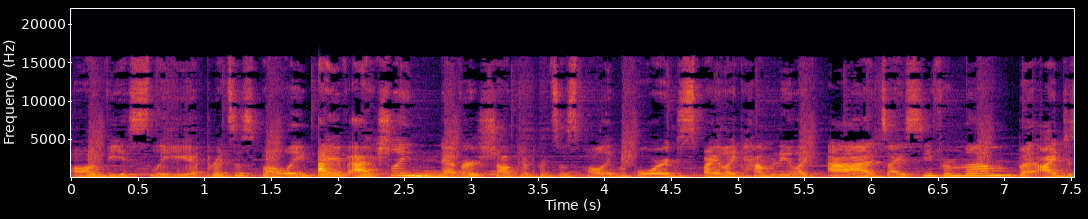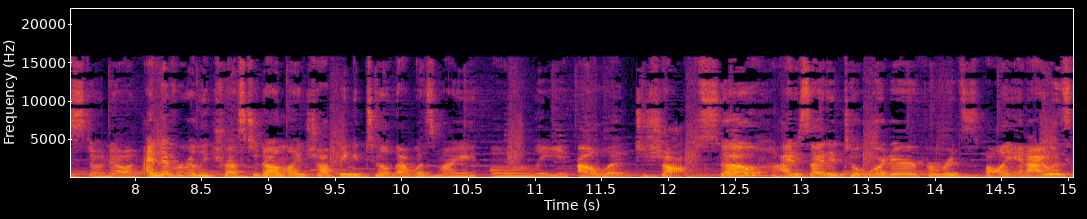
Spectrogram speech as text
obviously Princess Polly. I have actually never shopped at Princess Polly before, despite like how many like ads I see from them, but I just don't know. I never really trusted online shopping until that was my only outlet to shop. So I decided to order from Princess Polly and I was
